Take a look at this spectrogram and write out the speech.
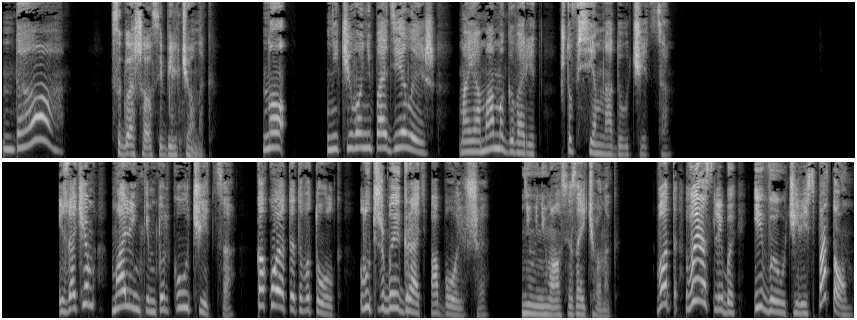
«Да», — соглашался Бельчонок. «Но ничего не поделаешь. Моя мама говорит, что всем надо учиться». «И зачем маленьким только учиться? Какой от этого толк? Лучше бы играть побольше», — не унимался зайчонок. «Вот выросли бы и выучились потом».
